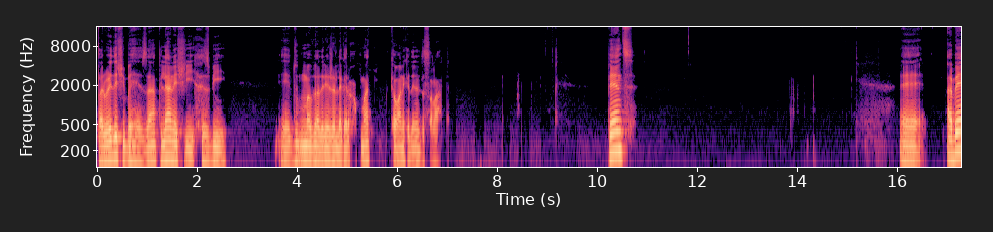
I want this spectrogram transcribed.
پەروەێدێکی بەهێزە پلانێکی حزبی مەودا درێژە لەگەر حکومت کەوانی کە دێنێت دەسەڵات پێنج ئەبێ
